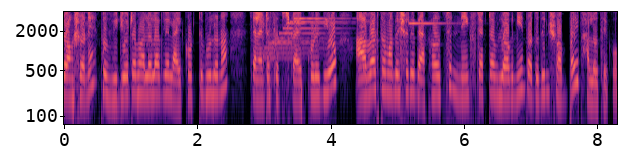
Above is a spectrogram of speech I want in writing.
জংশনে, তো ভিডিওটা ভালো লাগলে লাইক করতে ভুলো না, চ্যানেলটা সাবস্ক্রাইব করে দিও। আবার তোমাদের সাথে দেখা হচ্ছে নেক্সট একটা ভ্লগ নিয়ে, ততদিন সবাই ভালো থেকো।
